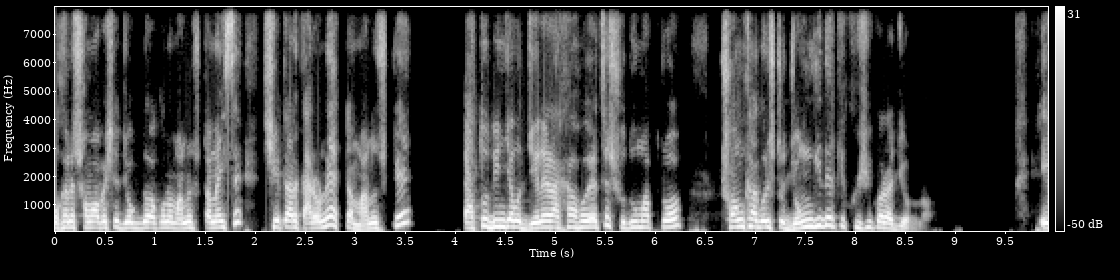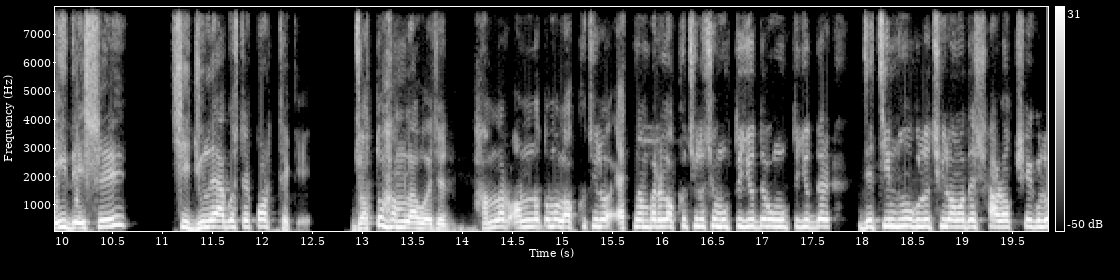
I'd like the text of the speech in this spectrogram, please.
ওখানে সমাবেশে যোগ দেওয়া কোনো মানুষ টানাইছে। সেটার কারণে একটা মানুষকে এতদিন যাবত জেলে রাখা হয়েছে শুধুমাত্র সংখ্যাগরিষ্ঠ জঙ্গিদেরকে খুশি করার জন্য। এই দেশে সেই জুলাই আগস্টের পর থেকে যত হামলা হয়েছে, হামলার অন্যতম লক্ষ্য ছিল, এক নম্বরের লক্ষ্য ছিল সে মুক্তিযুদ্ধ এবং মুক্তিযুদ্ধের যে চিহ্নগুলো ছিল আমাদের স্মারক, সেগুলো।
